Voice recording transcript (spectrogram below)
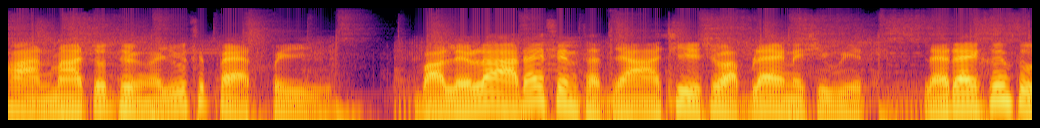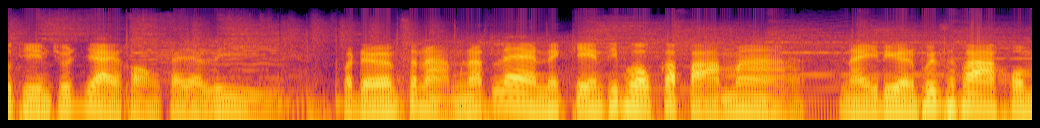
ผ่านมาจนถึงอายุ 18 ปี บาเลล่าได้เซ็นสัญญาอาชีพฉบับแรกในชีวิต และได้ขึ้นสู่ทีมชุดใหญ่ของไกอาลีประเดิมสนามนัดแรกในเกมที่พบกับปามาในเดือนพฤษภาคม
